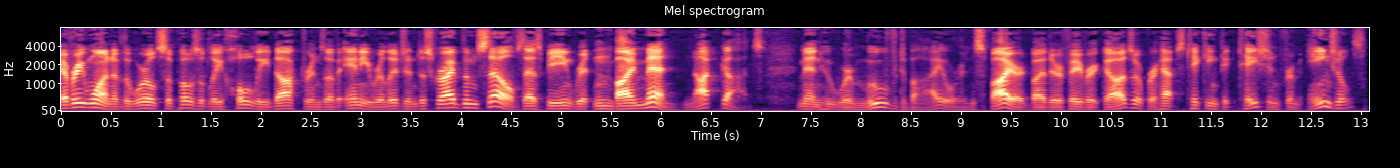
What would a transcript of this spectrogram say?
Every one of the world's supposedly holy doctrines of any religion described themselves as being written by men, not gods. Men who were moved by or inspired by their favorite gods, or perhaps taking dictation from angels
